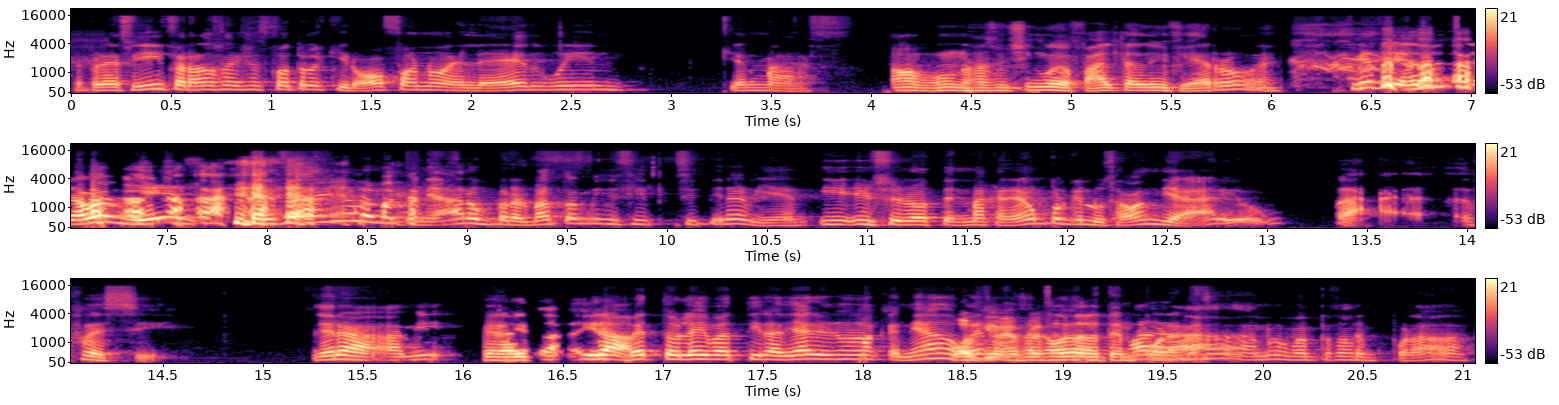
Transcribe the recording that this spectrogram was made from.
Pero sí, Fernando Sánchez fue otro del quirófano, el Edwin. ¿Quién más? No, pues, nos hace un chingo de falta de un fierro, güey. Fíjate, Edwin tiraba bien. Ese año lo macanearon, pero el vato a mí sí, sí tira bien. Y, y se lo macanearon porque lo usaban diario. Ah, pues sí. Mira, a mí, Pero ahí está, mira, Beto Leiva tira diario y no lo ha cañado. porque bueno, va empezando la temporada, temporada, ¿no? Va empezando la temporada.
